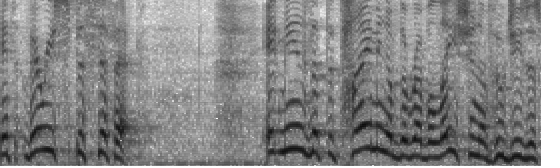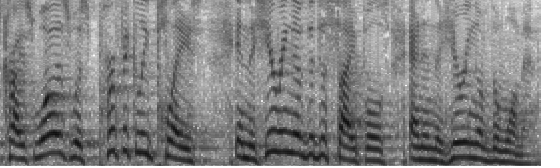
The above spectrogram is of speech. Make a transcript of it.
It's very specific. It means that the timing of the revelation of who Jesus Christ was was perfectly placed in the hearing of the disciples and in the hearing of the woman.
